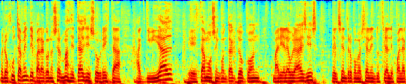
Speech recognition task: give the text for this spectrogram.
Bueno, justamente para conocer más detalles sobre esta actividad, eh, estamos en contacto con María Laura Ayes del Centro Comercial e Industrial de Juan Lacase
